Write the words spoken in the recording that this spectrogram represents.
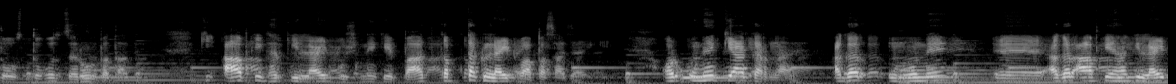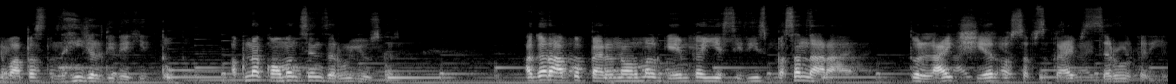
दोस्तों को ज़रूर बता दें कि आपके घर की लाइट बुझने के बाद कब तक लाइट वापस आ जाएगी। और उन्हें क्या करना है? अगर उन्होंने अगर आपके यहाँ की लाइट वापस नहीं जलती देखी तो अपना कॉमन सेंस ज़रूर यूज़ करें। अगर आपको पैरानॉर्मल गेम का ये सीरीज़ पसंद आ रहा है तो लाइक शेयर और सब्सक्राइब ज़रूर करिए।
